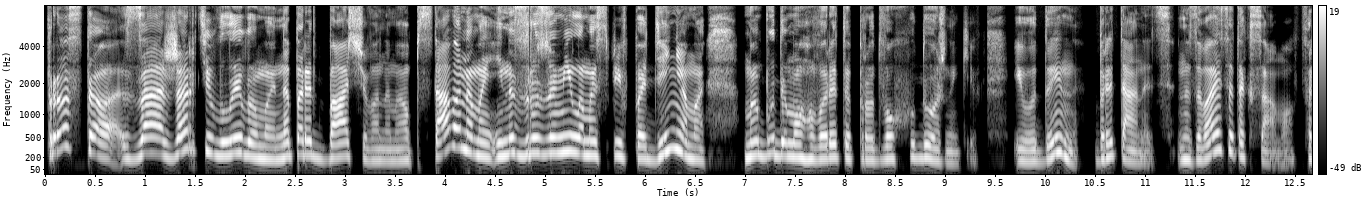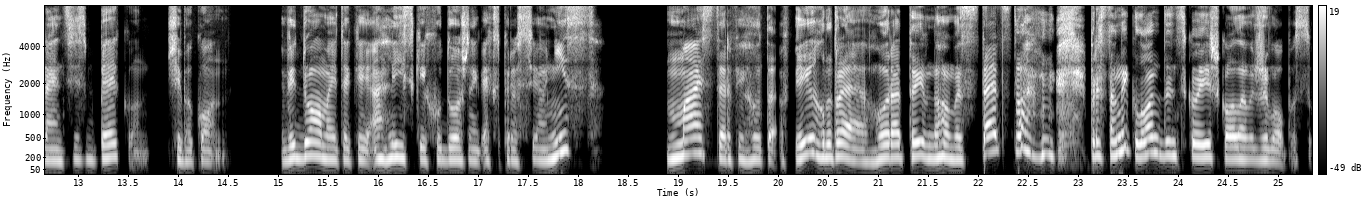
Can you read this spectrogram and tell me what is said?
Просто за жартівливими, непередбачуваними обставинами і незрозумілими співпадіннями ми будемо говорити про двох художників. І один британець називається так само Френсіс Бекон чи Бекон. Відомий такий англійський художник-експресіоніст, майстер фігуративного мистецтва, представник лондонської школи живопису.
